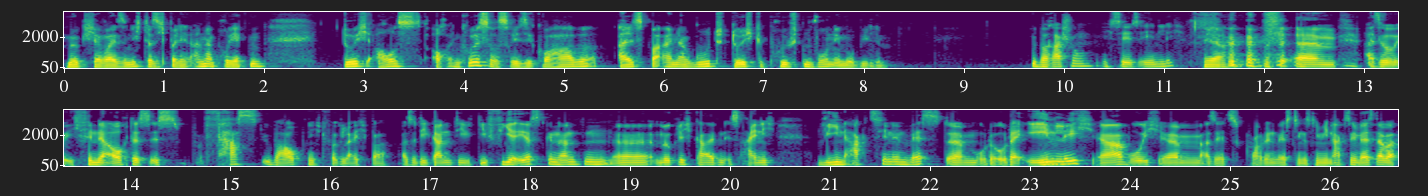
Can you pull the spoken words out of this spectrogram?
möglicherweise nicht, dass ich bei den anderen Projekten durchaus auch ein größeres Risiko habe als bei einer gut durchgeprüften Wohnimmobilie. Überraschung, ich sehe es ähnlich. Ja. ähm, also ich finde auch, das ist fast überhaupt nicht vergleichbar. Also die, die, die vier erstgenannten äh, Möglichkeiten ist eigentlich wie ein Aktieninvest ähm, oder, oder ähnlich, ja, wo ich, ähm, also jetzt Crowdinvesting ist nicht wie ein Aktieninvest, aber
